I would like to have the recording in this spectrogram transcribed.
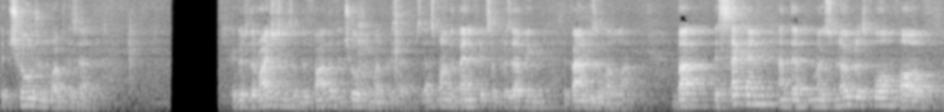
the children were preserved. Because of the righteousness of the father, the children were preserved. So that's one of the benefits of preserving the boundaries of Allah. But the second and the most noblest form of,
